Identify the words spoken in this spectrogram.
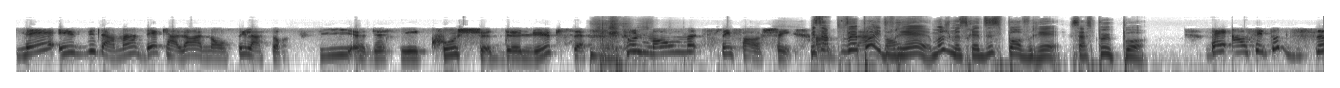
Mais évidemment, dès qu'elle a annoncé la sortie euh, de ces couches de luxe, tout le monde s'est fâché. Mais ça pouvait pas être vrai. Moi, je me serais dit, c'est pas vrai. Ça se peut pas. Ben, on s'est tout dit ça,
